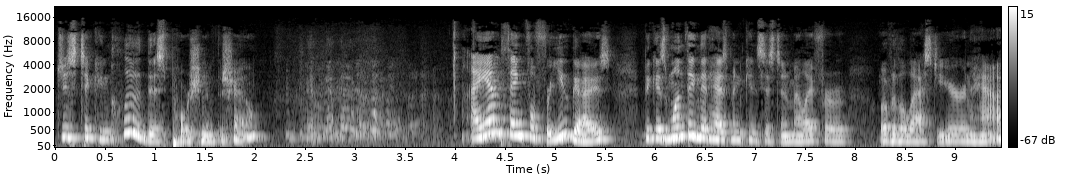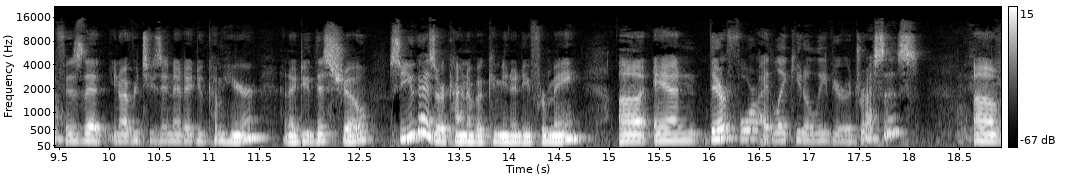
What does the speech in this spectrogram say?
just to conclude this portion of the show, I am thankful for you guys because one thing that has been consistent in my life for over the last year and a half is that you know every Tuesday night I do come here and I do this show. So you guys are kind of a community for me, uh, and therefore I'd like you to leave your addresses um,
